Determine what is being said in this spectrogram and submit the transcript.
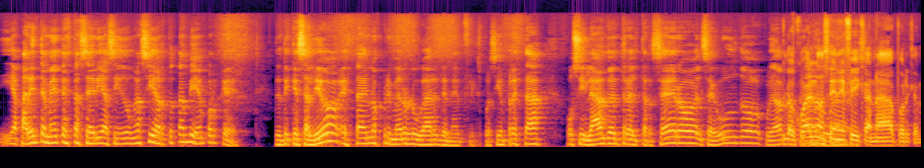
Y aparentemente esta serie ha sido un acierto también porque desde que salió está en los primeros lugares de Netflix. Pues siempre está oscilando entre el tercero, el segundo, cuidado. Lo cual no significa nada porque el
